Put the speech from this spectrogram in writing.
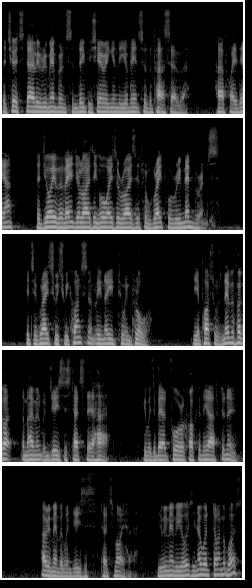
the church daily remembrance and deeper sharing in the events of the Passover. Halfway down, the joy of evangelizing always arises from grateful remembrance. It's a grace which we constantly need to implore. The apostles never forgot the moment when Jesus touched their heart. It was about four o'clock in the afternoon. I remember when Jesus touched my heart. Do you remember yours? You know what time it was?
